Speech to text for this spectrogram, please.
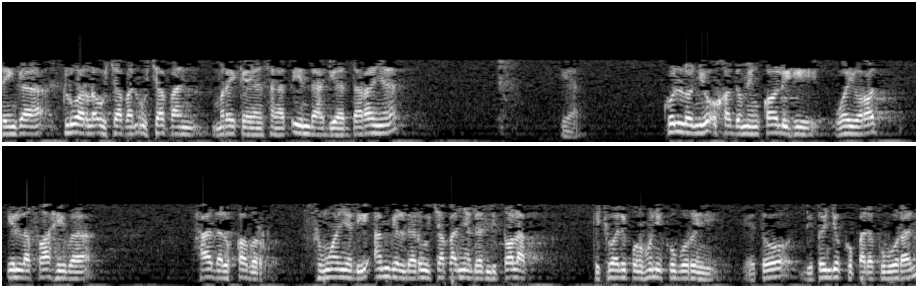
Sehingga keluarlah ucapan-ucapan mereka yang sangat indah di antaranya. Ya. Kullun yu'khadu min qalihi wa yurad illa sahiba hadal qabr. Semuanya diambil dari ucapannya dan ditolak kecuali penghuni kubur ini, yaitu ditunjuk kepada kuburan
